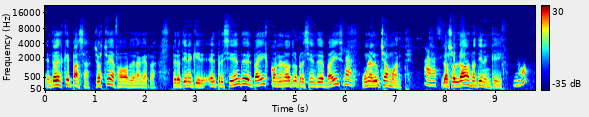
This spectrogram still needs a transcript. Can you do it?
Entonces, ¿qué pasa? Yo estoy a favor de la guerra, pero tiene que ir el presidente del país con el otro presidente del país, una lucha a muerte. Ah, Los soldados no tienen que ir. ¿No?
